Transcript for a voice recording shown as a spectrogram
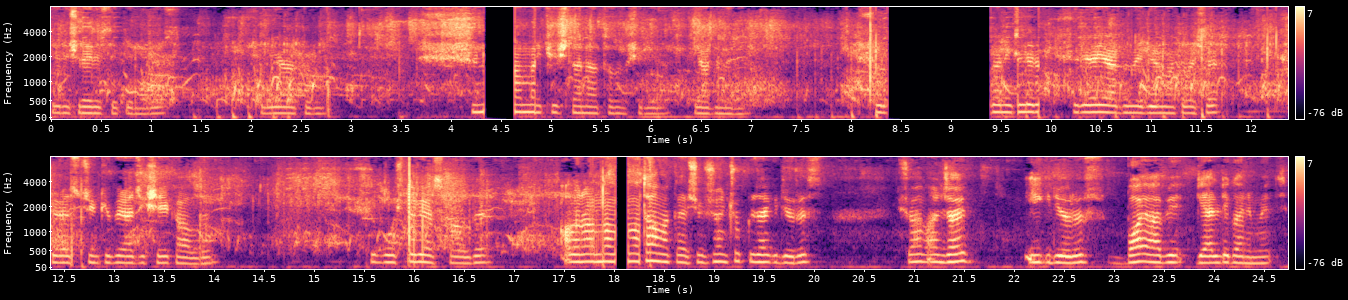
Gelin şuraya destekleyelim biraz. Şuraya atalım. Şunu ben 2-3 tane atalım şuraya. Yardım edin. Şuradan ikileri şuraya yardım ediyorum arkadaşlar. Şurası çünkü birazcık şey kaldı. Şu boşta biraz kaldı. Alın anlamına tamam arkadaşlar şu an çok güzel gidiyoruz. Şu an acayip iyi gidiyoruz. Bayağı bir geldi ganimet.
